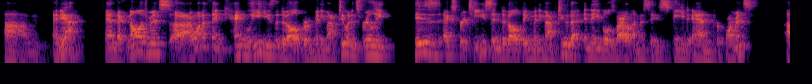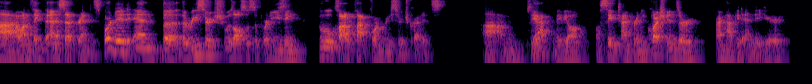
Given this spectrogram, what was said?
Um, and yeah, and acknowledgements. Uh, I want to thank Heng Li. He's the developer of Minimap2, and it's really his expertise in developing Minimap2 that enables viral MSA's speed and performance. Uh, I want to thank the NSF grant that supported, and the, the research was also supported using Google Cloud Platform research credits. Um, so yeah, maybe I'll I'll save time for any questions, or I'm happy to end it here.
